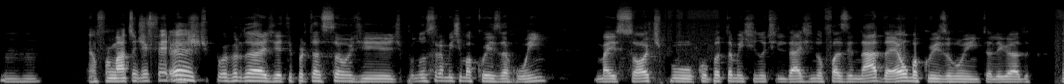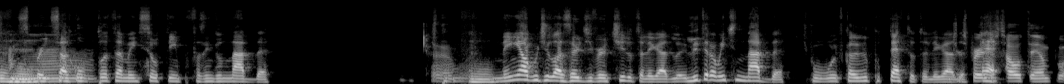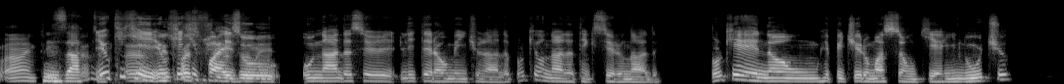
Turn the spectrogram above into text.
uhum. É um formato É, diferente. tipo, é verdade, a interpretação de, tipo, não necessariamente uma coisa ruim, mas só, tipo, completamente inutilidade de não fazer nada é uma coisa ruim, tá ligado? Uhum. Desperdiçar completamente seu tempo fazendo nada. Caramba. Uhum. Nem algo de lazer divertido, tá ligado? Literalmente nada. Tipo, ficar olhando pro teto, tá ligado? Desperdiçar o tempo. Ah, entendi. Exato. E o que que, É, o que, faz que faz o, o nada ser literalmente o nada? Por que o nada tem que ser o nada? Por que não repetir uma ação que é inútil,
